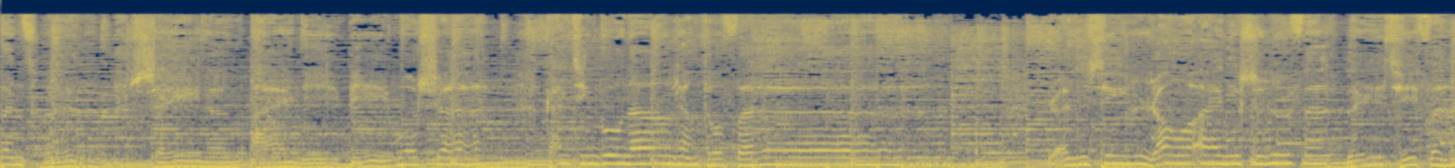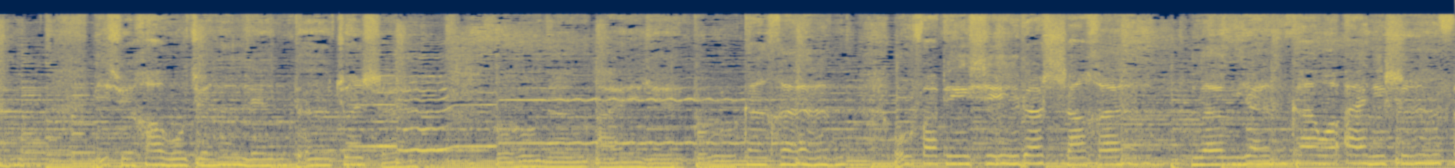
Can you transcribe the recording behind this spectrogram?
温存。谁能爱你比我深？感情不能两头分，任性让我爱你十分累七分，你却毫无眷恋的转身，不能爱也不敢恨，无法平息的伤痕，冷眼看我爱你十分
